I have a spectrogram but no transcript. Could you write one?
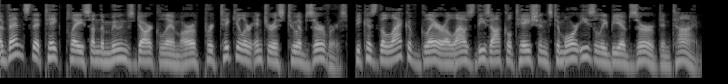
Events that take place on the Moon's dark limb are of particular interest to observers, because the lack of glare allows these occultations to more easily be observed and timed.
